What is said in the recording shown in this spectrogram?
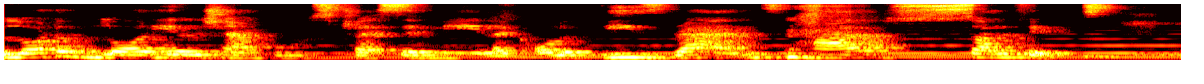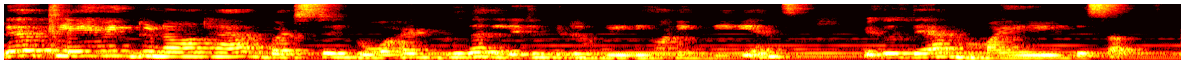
a lot of L'Oreal shampoos, Tresemme, like all of these brands have sulfates. They're claiming to not have, but still go ahead do that little bit of reading on ingredients because they have mild sulfates.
